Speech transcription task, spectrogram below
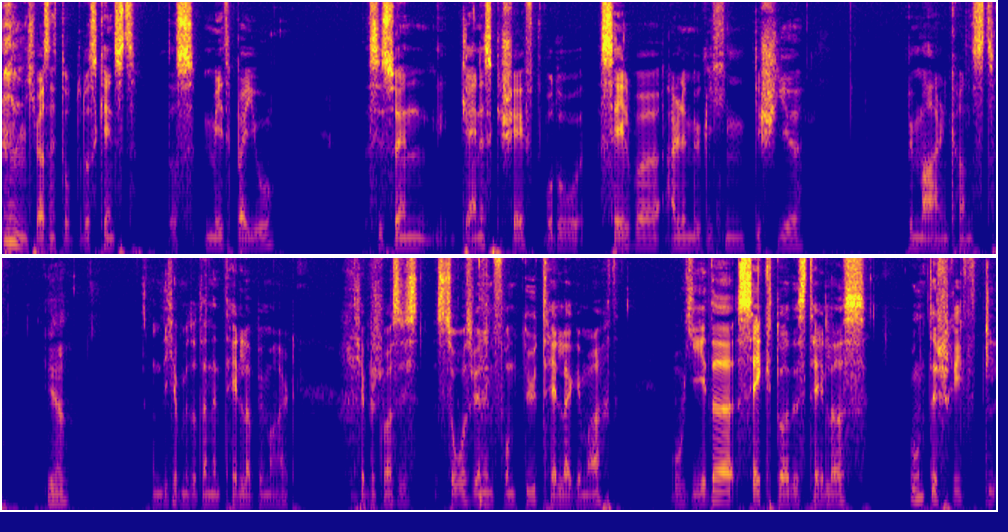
ich weiß nicht, ob du das kennst, das Made by You. Das ist so ein kleines Geschäft, wo du selber alle möglichen Geschirr bemalen kannst. ja. Und ich habe mir dort einen Teller bemalt. Ich habe mir quasi sowas wie einen Fondue-Teller gemacht, wo jeder Sektor des Tellers unterschrift,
